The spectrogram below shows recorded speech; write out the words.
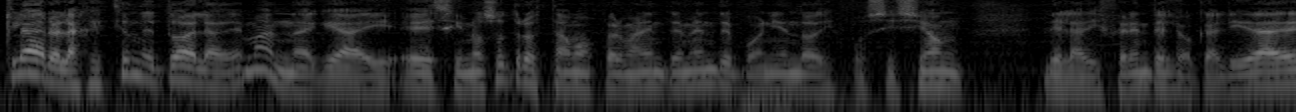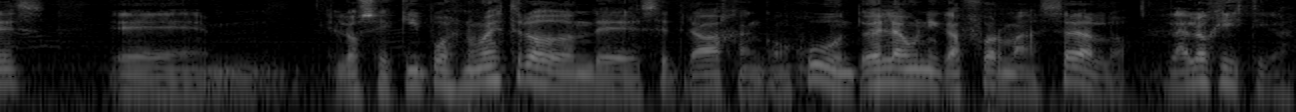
claro, la gestión de toda la demanda que hay. Es decir, nosotros estamos permanentemente poniendo a disposición de las diferentes localidades eh, los equipos nuestros donde se trabaja en conjunto. Es la única forma de hacerlo. La logística.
